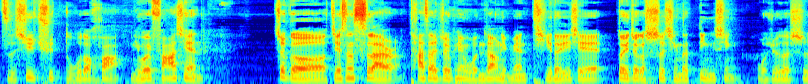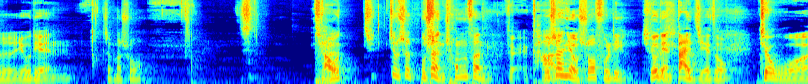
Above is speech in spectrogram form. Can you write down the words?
仔细去读的话，你会发现，这个杰森斯莱尔他在这篇文章里面提的一些对这个事情的定性，我觉得是有点怎么说，条就就是不是很充分，对他不是很有说服力，有点带节奏。就我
